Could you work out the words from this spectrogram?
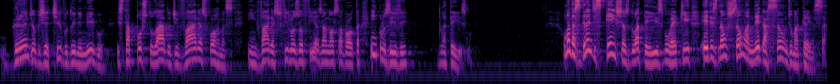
o grande objetivo do inimigo está postulado de várias formas, em várias filosofias à nossa volta, inclusive do ateísmo. Uma das grandes queixas do ateísmo é que eles não são a negação de uma crença.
